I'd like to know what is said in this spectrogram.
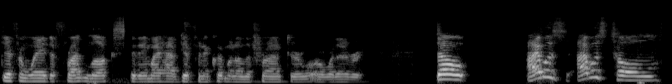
different way the front looks. So they might have different equipment on the front or or whatever. So, I was I was told,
